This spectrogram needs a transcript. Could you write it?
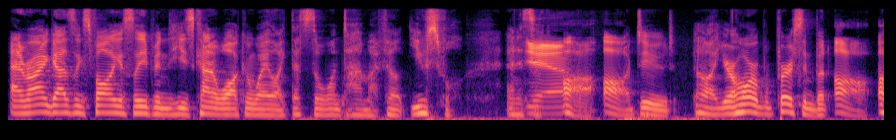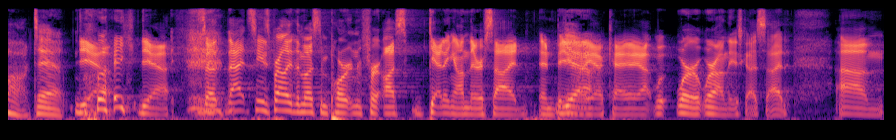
and Ryan Gosling's falling asleep, and he's kind of walking away like, "That's the one time I felt useful," and it's Yeah. like, "Oh, oh, dude, oh, you're a horrible person, but oh, oh, damn, Yeah, Like, yeah. So that seems probably the most important for us getting on their side and being Yeah. like, okay, yeah, we're we're on these guys' side. Um,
